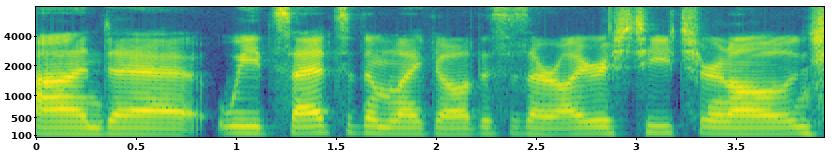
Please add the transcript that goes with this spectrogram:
and uh, we'd said to them like, "Oh, this is our Irish teacher and all," and,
